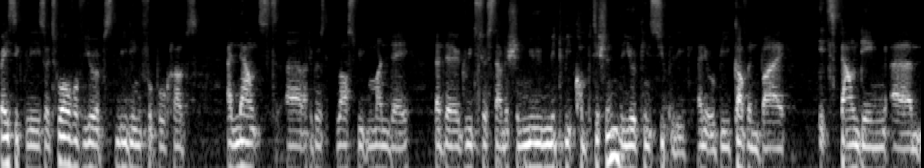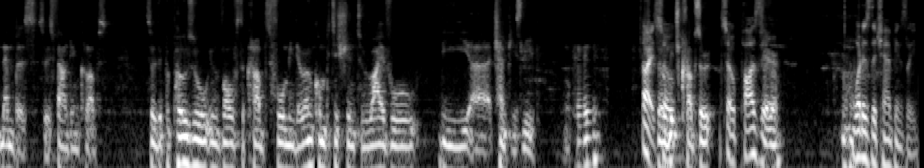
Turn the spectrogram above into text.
basically, so 12 of Europe's leading football clubs announced, uh, I think it was last week, Monday, that they agreed to establish a new midweek competition, the European Super League, and it will be governed by its founding um, members, so its founding clubs. So the proposal involves the clubs forming their own competition to rival the uh, Champions League. Okay. All right. So, So, which clubs are so pause there. Mm-hmm. What is the Champions League?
